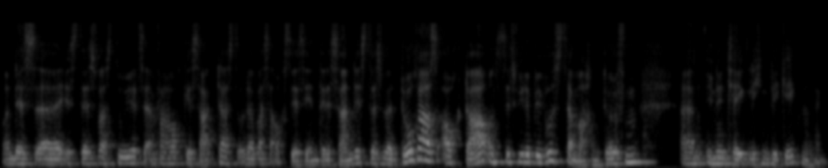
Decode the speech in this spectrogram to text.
Und das äh, ist das, was du jetzt einfach auch gesagt hast oder was auch sehr, sehr interessant ist, dass wir durchaus auch da uns das wieder bewusster machen dürfen ähm, in den täglichen Begegnungen.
